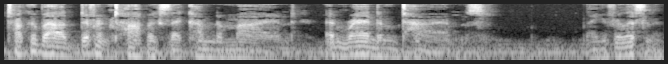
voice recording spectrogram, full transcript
talk about different topics that come to mind at random times. Thank you for listening.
